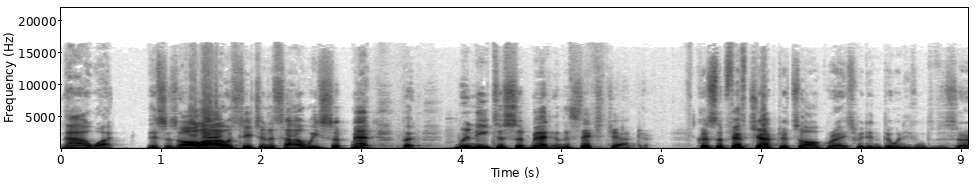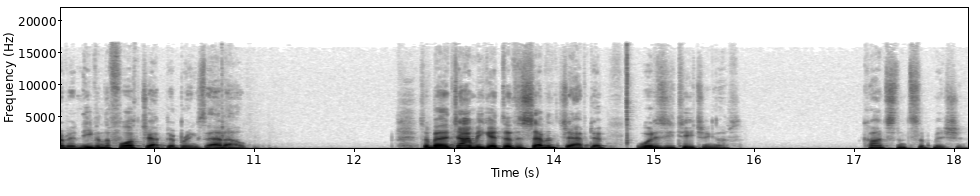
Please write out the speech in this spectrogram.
now what? This is all ours, teaching us how we submit. But we need to submit in the sixth chapter. Because the fifth chapter, it's all grace. We didn't do anything to deserve it. And even the fourth chapter brings that out. So by the time we get to the seventh chapter, what is he teaching us? Constant submission.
